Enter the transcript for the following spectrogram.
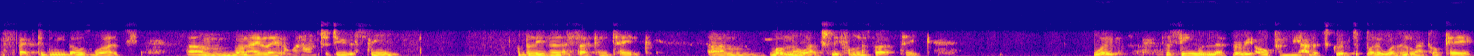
affected me, those words, um, when I later went on to do the scene, I believe in the second take, um, well, no, actually from the first take, we, the scene was left very open. We had a script, but it wasn't like, okay,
